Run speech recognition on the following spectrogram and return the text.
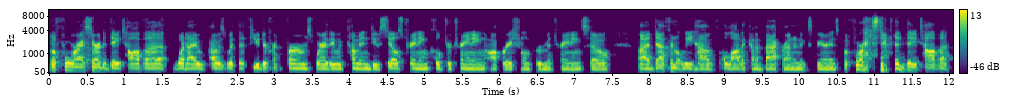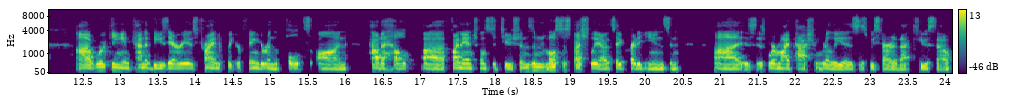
before I started Datava, what I, I was with a few different firms where they would come in do sales training, culture training, operational improvement training. So uh, definitely have a lot of kind of background and experience before I started Datava, uh, working in kind of these areas, trying to put your finger in the pulse on how to help uh, financial institutions, and most especially, I would say credit unions, and uh, is, is where my passion really is. As we started that CUSO.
